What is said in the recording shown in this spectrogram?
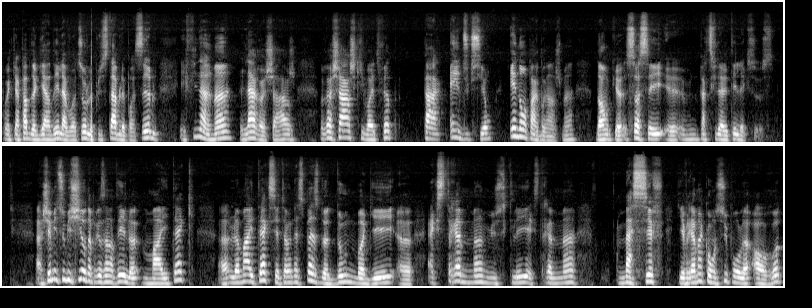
pour être capable de garder la voiture le plus stable possible. Et finalement, la recharge. Recharge qui va être faite par induction et non par branchement. Donc, euh, ça, c'est euh, une particularité Lexus. Chez Mitsubishi, on a présenté le MyTech. Euh, le MyTech, c'est un espèce de dune buggy euh, extrêmement musclé, extrêmement massif, qui est vraiment conçu pour le hors-route.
